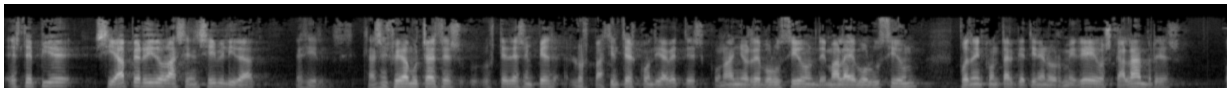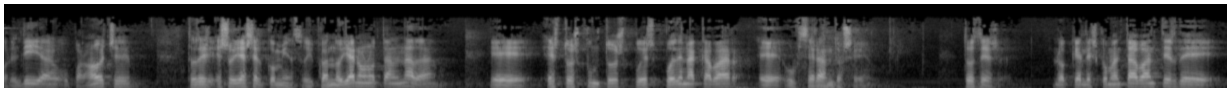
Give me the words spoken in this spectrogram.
este pie, si ha perdido la sensibilidad, es decir, la sensibilidad muchas veces ustedes empiezan, los pacientes con diabetes, con años de evolución, de mala evolución, pueden contar que tienen hormigueos, calambres por el día o por la noche. Entonces, eso ya es el comienzo. Y cuando ya no notan nada, eh, estos puntos pues, pueden acabar eh, ulcerándose. Entonces, lo que les comentaba antes de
